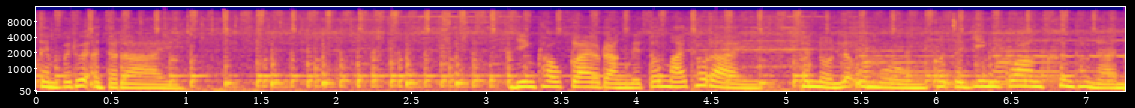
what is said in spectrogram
เต็มไปด้วยอันตราย ยิ่งเข้าใกล้รังในต้นไม้เท่าไหร่ ถนนและอุโมงค์ก็จะยิ่งกว้างขึ้นเท่านั้น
